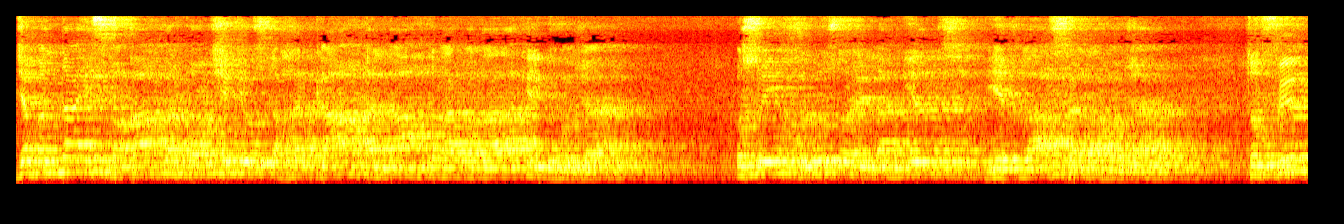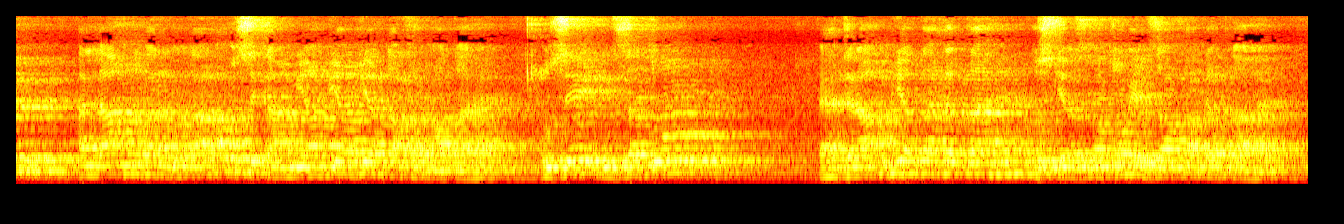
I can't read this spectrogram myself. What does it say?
جب بندہ اس مقام پر پہنچے کہ اس کا ہر کام اللہ تعالیٰ کے لیے ہو جائے اس میں یہ خلوص اور الہیت یہ اخلاص پیدا ہو جائے۔ تو پھر اللہ تبارک تعالیٰ اسے کامیابیاں بھی عطا فرماتا ہے، اسے عزت و احترام بھی عطا کرتا ہے، اس کی عظمتوں میں اضافہ کرتا ہے۔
